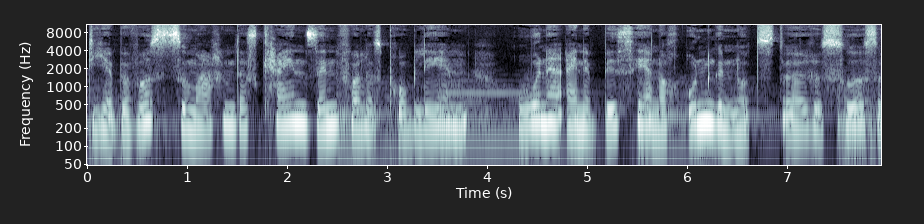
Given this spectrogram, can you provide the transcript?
dir bewusst zu machen, dass kein sinnvolles Problem ohne eine bisher noch ungenutzte Ressource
